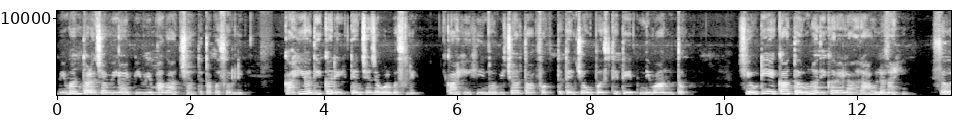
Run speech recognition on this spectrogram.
विमानतळाच्या व्ही आय पी विभागात शांतता पसरली. काही अधिकारी त्यांच्या जवळ बसले. काहीही न विचारता फक्त त्यांच्या उपस्थितीत निवांत. शेवटी एका तरुण अधिकाऱ्याला राहवलं नाही. सर,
